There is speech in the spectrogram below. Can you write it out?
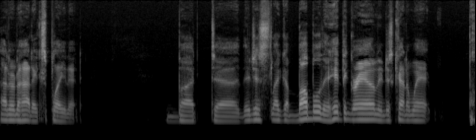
i don't know how to explain it but uh, they're just like a bubble that hit the ground and just kind of went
